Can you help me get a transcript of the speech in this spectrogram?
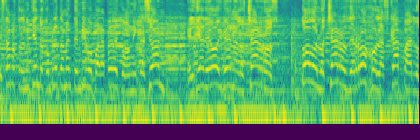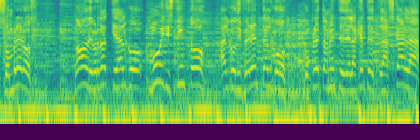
Estamos transmitiendo completamente en vivo para PB Comunicación. El día de hoy, vean a los charros, todos los charros de rojo, las capas, los sombreros. No, de verdad que algo muy distinto, algo diferente, algo completamente de la gente de Tlaxcala.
